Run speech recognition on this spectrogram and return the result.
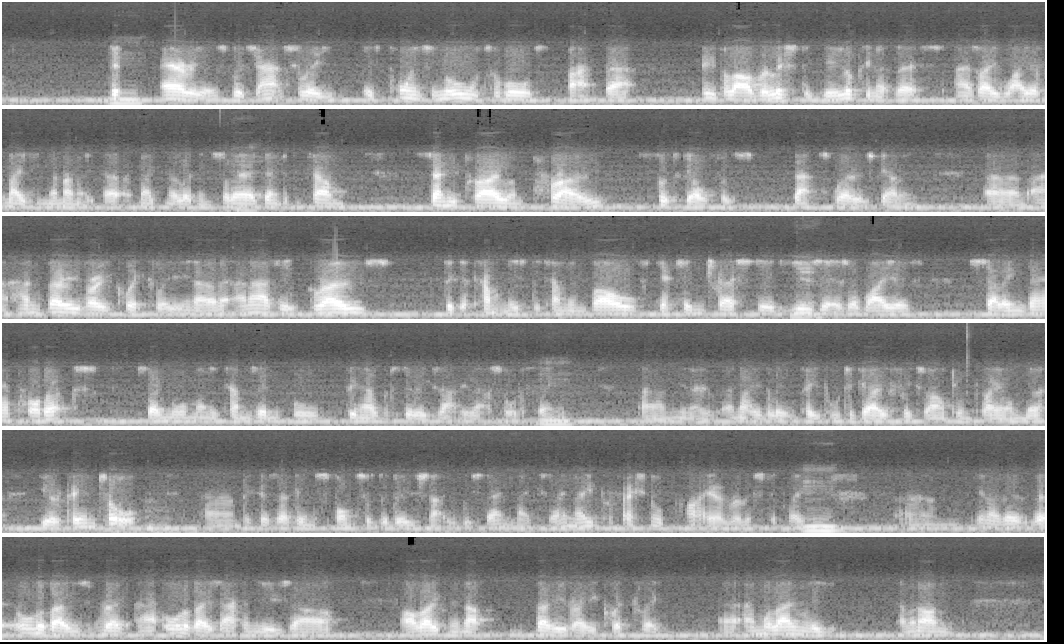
different areas, which actually is pointing all towards the fact that people are realistically looking at this as a way of making the money, uh, making a living. So they're going to become semi-pro and pro foot golfers. That's where it's going, um, and, very, very quickly. You know, and, and as it grows, bigger companies become involved, get interested, use it as a way of selling their products. So more money comes in for being able to do exactly that sort of thing. Um, you know, enabling people to go, for example, and play on the European tour um, because they've been sponsored to do so, which then makes them a professional player, realistically. Mm. Um, you know, the, the, all of those re- uh, all of those avenues are are opening up very very quickly, uh, and will only. I mean, I'm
